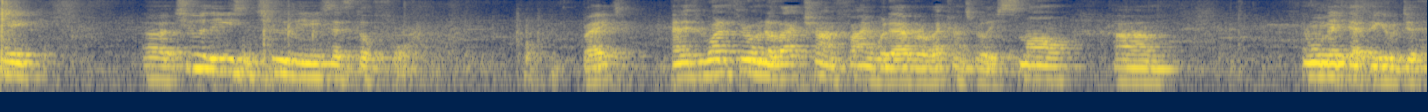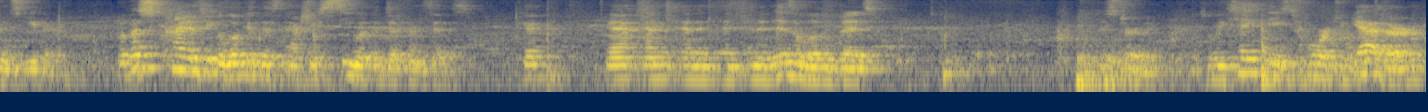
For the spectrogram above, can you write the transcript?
take, uh, two of these and two of these, that's still four, right? And if you want to throw an electron, fine, whatever, electron's really small, um, it won't make that big of a difference either. But let's kind of take a look at this and actually see what the difference is, okay? And, and, and, and it is a little bit disturbing. So we take these four together,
